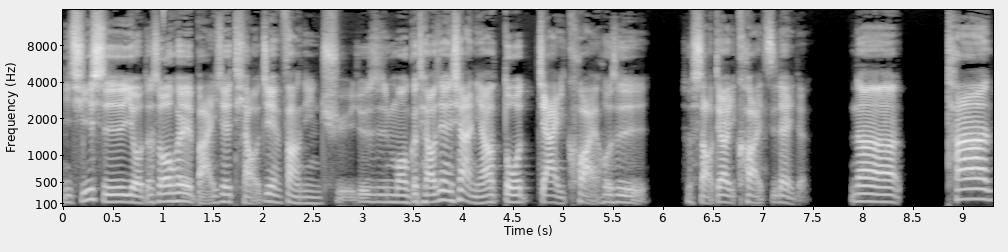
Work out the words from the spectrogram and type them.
你其实有的时候会把一些条件放进去，就是某个条件下你要多加一块，或是就少掉一块之类的。那它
